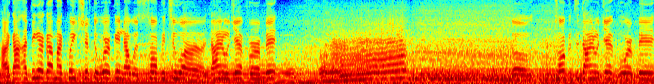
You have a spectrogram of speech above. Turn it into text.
I got I think I got my quick shifter working. I was talking to uh Dynojet for a bit. So talking to Dynojet for a bit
